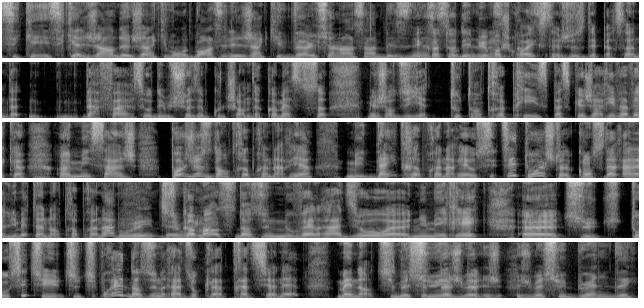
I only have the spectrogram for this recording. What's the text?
c'est qui- c'est quel genre de gens qui vont te voir? C'est des gens qui veulent se lancer en business? Écoute, au début, moi, je croyais que c'était juste des personnes d'a- d'affaires. C'est au début, je faisais beaucoup de chambres de commerce, tout ça. Mais aujourd'hui, il y a toute entreprise parce que j'arrive avec un, un message, pas juste d'entrepreneuriat, mais d'entrepreneuriat aussi. Tu sais, toi, je te considère à la limite un entrepreneur. Oui, tu ben oui. commences dans une nouvelle radio euh, numérique. Euh, tu, tu- toi aussi, tu, pourrais être dans une radio traditionnelle, mais non, tu Je me, suis, de... je, me, de- je- je me suis brandé.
